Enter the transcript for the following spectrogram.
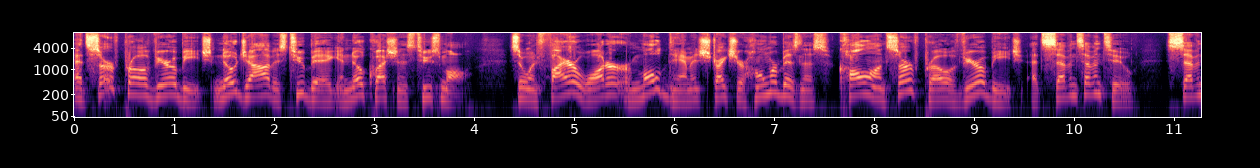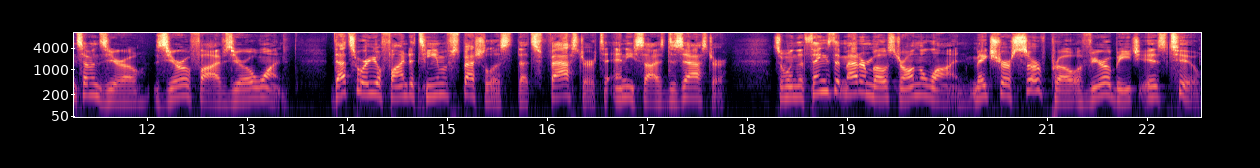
At ServPro of Vero Beach, no job is too big and no question is too small. So when fire, water, or mold damage strikes your home or business, call on ServPro of Vero Beach at 772 770 0501. That's where you'll find a team of specialists that's faster to any size disaster. So when the things that matter most are on the line, make sure ServPro of Vero Beach is too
